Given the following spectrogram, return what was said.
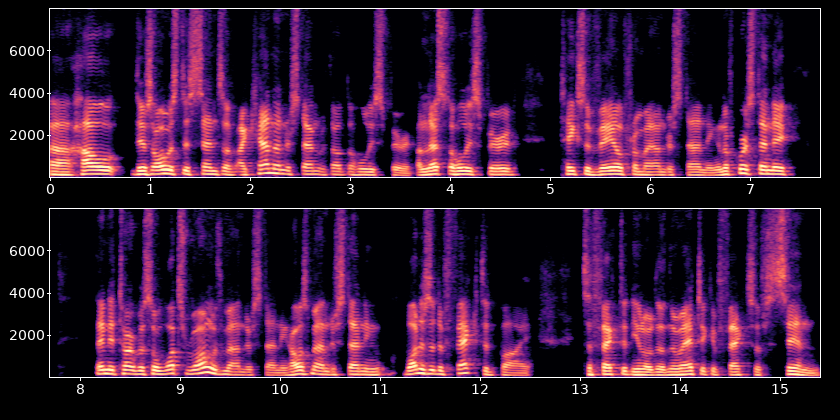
uh, how there's always this sense of i can't understand without the holy spirit. Unless the holy spirit takes a veil from my understanding. And of course then they then they talk about so what's wrong with my understanding? How is my understanding what is it affected by? It's affected you know the noetic effects of sin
